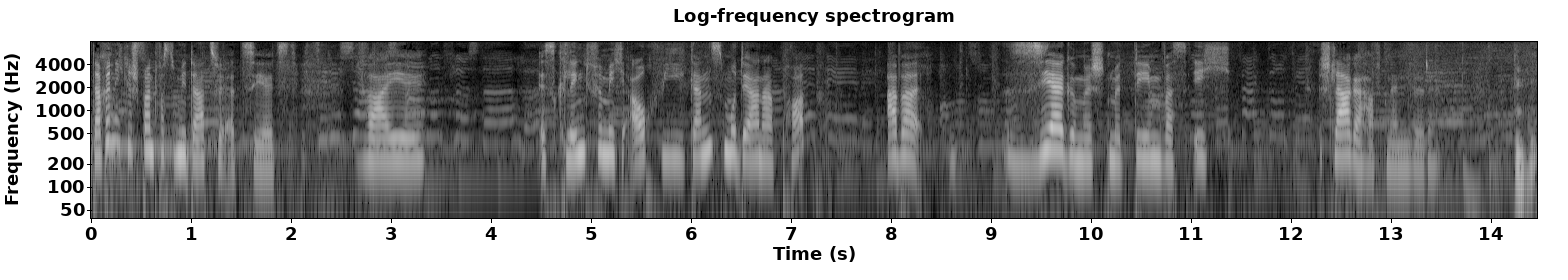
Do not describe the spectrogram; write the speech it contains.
Da bin ich gespannt, was du mir dazu erzählst, weil es klingt für mich auch wie ganz moderner Pop, aber sehr gemischt mit dem, was ich schlagerhaft nennen würde. Mhm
